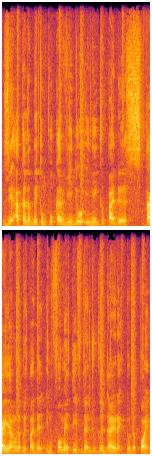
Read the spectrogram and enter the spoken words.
Zik akan lebih tumpukan video ini kepada style yang lebih pada informatif dan juga direct to the point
